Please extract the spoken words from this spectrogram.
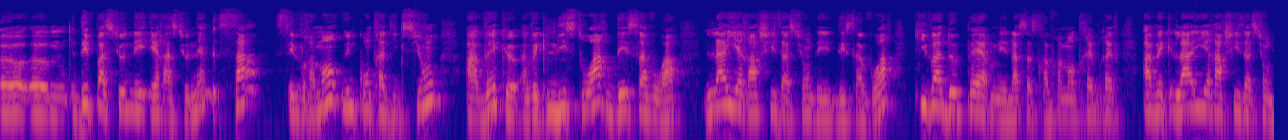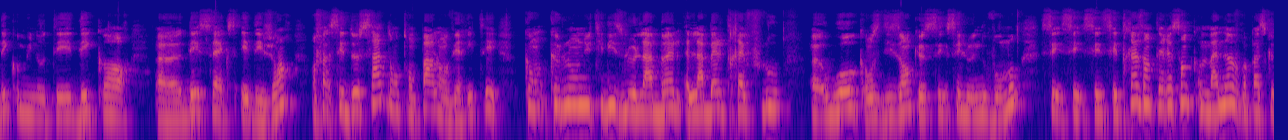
euh, dépassionnée et rationnelle, ça, c'est vraiment une contradiction avec, euh, avec l'histoire des savoirs, la hiérarchisation des, savoirs, qui va de pair, mais là, ça sera vraiment très bref, avec la hiérarchisation des communautés, des corps, euh, des sexes et des genres. Enfin, c'est de ça dont on parle en vérité. Quand, que l'on utilise le label, très flou euh, woke en se disant que c'est le nouveau mot, c'est très intéressant comme manœuvre parce que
